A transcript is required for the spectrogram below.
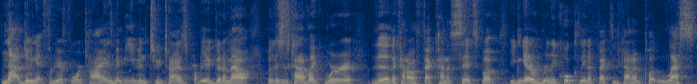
not doing it three or four times, maybe even two times, probably a good amount. But this is kind of like where the, the kind of effect kind of sits. But you can get a really cool clean effect if you kind of put less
